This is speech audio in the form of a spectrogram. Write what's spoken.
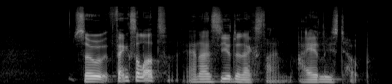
So thanks a lot, and I'll see you the next time. I at least hope.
